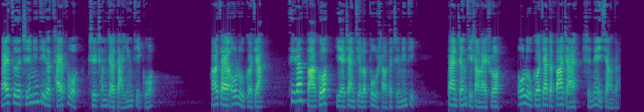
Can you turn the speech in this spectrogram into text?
来自殖民地的财富支撑着大英帝国。而在欧陆国家，虽然法国也占据了不少的殖民地，但整体上来说，欧陆国家的发展是内向的，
